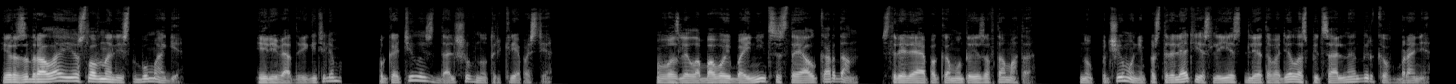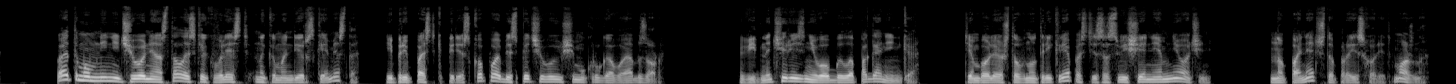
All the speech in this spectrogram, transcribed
и разодрала ее, словно лист бумаги. И, ревя двигателем, покатилась дальше внутрь крепости. Возле лобовой бойницы стоял кардан, стреляя по кому-то из автомата. Ну, почему не пострелять, если есть для этого дела специальная дырка в броне? Поэтому мне ничего не осталось, как влезть на командирское место и припасть к перископу, обеспечивающему круговой обзор. Видно, через него было поганенько. Тем более, что внутри крепости с освещением не очень. Но понять, что происходит, можно.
